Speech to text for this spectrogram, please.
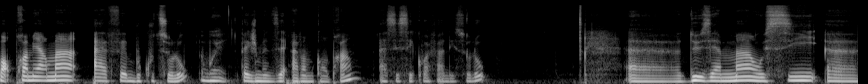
Bon, premièrement, elle fait beaucoup de solos. Oui. Fait que je me disais, elle va me comprendre. Elle sait c'est quoi faire des solos. Euh, deuxièmement aussi, euh,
